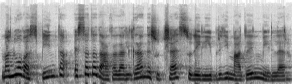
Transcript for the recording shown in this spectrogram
ma nuova spinta è stata data dal grande successo dei libri di Madeleine Miller.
